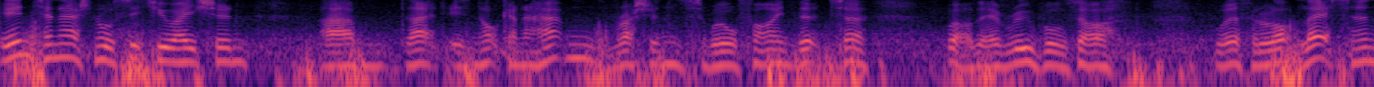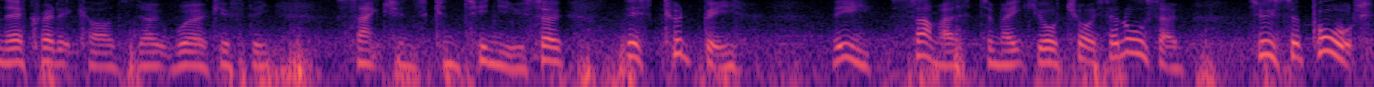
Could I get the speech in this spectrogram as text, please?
international situation um, that is not going to happen. The Russians will find that, uh, well, their rubles are worth a lot less and their credit cards don't work if the sanctions continue. So, this could be the summer to make your choice and also to support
